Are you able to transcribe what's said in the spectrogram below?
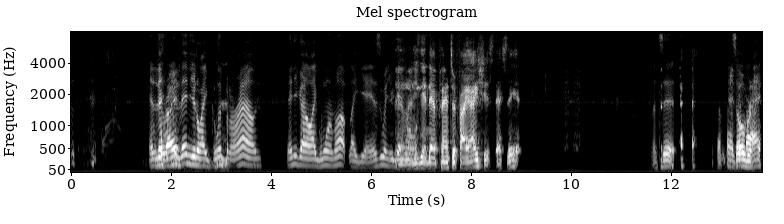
and then Right. and then you're like limping around. Then you gotta like warm up. Like, yeah, this is when you're getting Then when you get that plantar fasciitis, that's it. That's it. It's over.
